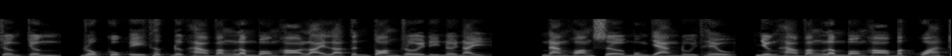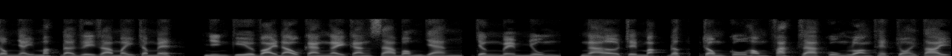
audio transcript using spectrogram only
trợn trừng, rốt cuộc ý thức được Hà Văn Lâm bọn họ lại là tính toán rời đi nơi này. Nàng hoảng sợ muôn dạng đuổi theo, nhưng Hà Văn Lâm bọn họ bất quá trong nháy mắt đã rì ra mấy trăm mét, nhìn kia vài đạo càng ngày càng xa bóng dáng, chân mềm nhũng, ngã ở trên mặt đất, trong cổ họng phát ra cuồng loạn thét chói tai.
